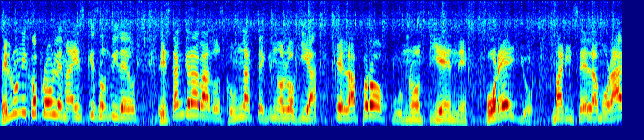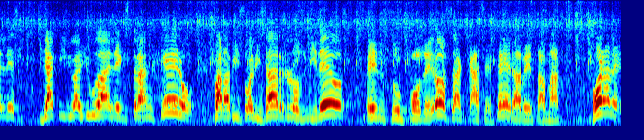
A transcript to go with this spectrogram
El único problema es que esos videos están grabados con una tecnología que la Procu no tiene. Por ello, Marisela Morales ya pidió ayuda al extranjero para visualizar los videos en su poderosa casetera Betamax. ¡Órale!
